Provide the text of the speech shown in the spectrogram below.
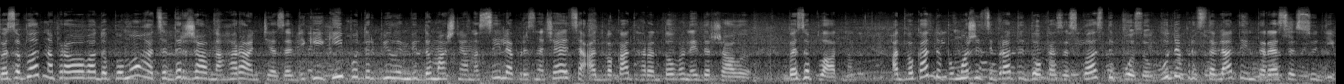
Безоплатна правова допомога це державна гарантія, завдяки якій потерпілим від домашнього насилля призначається адвокат, гарантований державою. Безоплатно. Адвокат допоможе зібрати докази, скласти позов, буде представляти інтереси в суді.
